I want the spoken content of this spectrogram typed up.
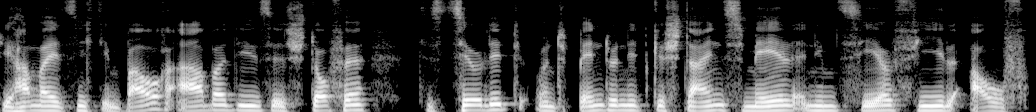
Die haben wir jetzt nicht im Bauch, aber diese Stoffe, das Zeolit und Bentonit-Gesteinsmehl nimmt sehr viel auf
